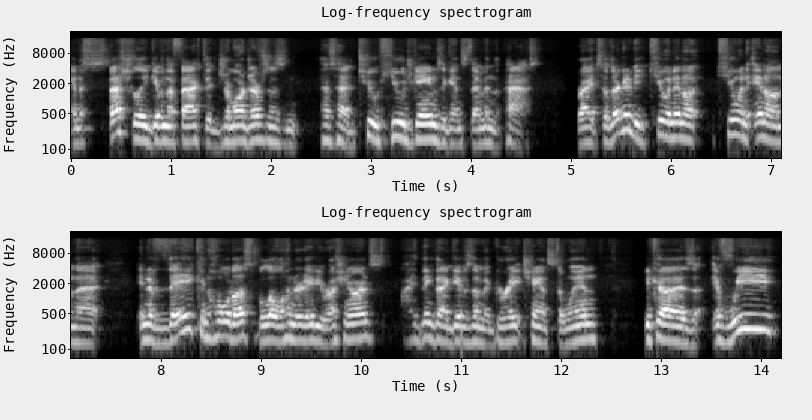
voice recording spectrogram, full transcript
and especially given the fact that Jermar Jefferson has had two huge games against them in the past, right? So they're going to be queuing in on queuing in on that, and if they can hold us below 180 rushing yards, I think that gives them a great chance to win because if we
